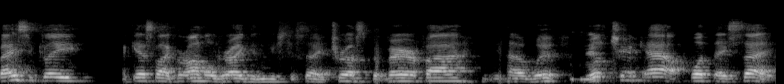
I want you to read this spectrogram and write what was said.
basically, I guess like Ronald Reagan used to say, trust but verify. You know, we'll, we'll check out what they say.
